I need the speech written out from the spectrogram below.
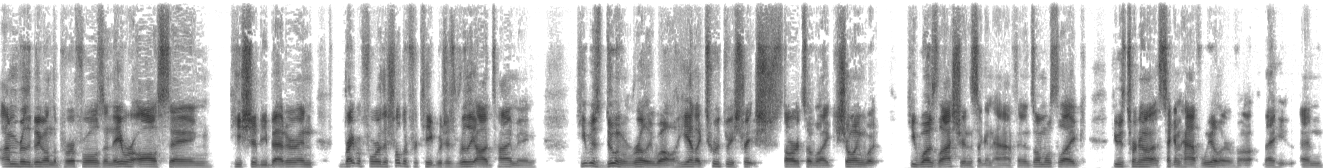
I'm really big on the peripherals, and they were all saying he should be better. And right before the shoulder fatigue, which is really odd timing, he was doing really well. He had like two or three straight starts of like showing what he was last year in the second half, and it's almost like he was turning on that second half Wheeler uh, that he and.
